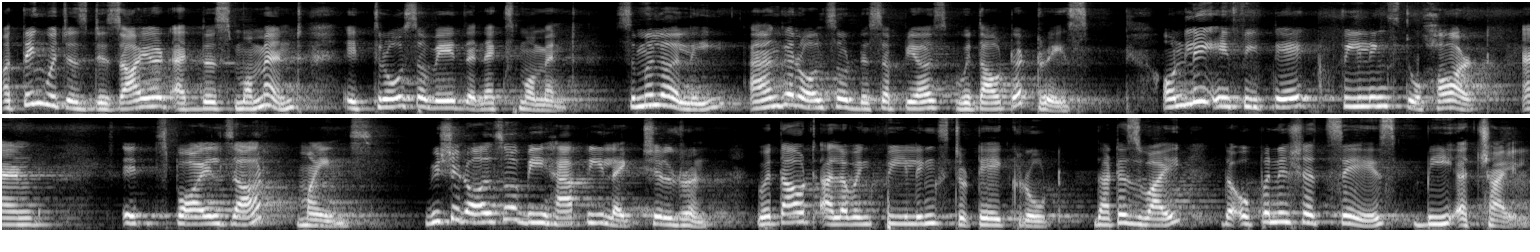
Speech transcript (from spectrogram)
A thing which is desired at this moment, it throws away the next moment. Similarly, anger also disappears without a trace. Only if we take feelings to heart and it spoils our minds. We should also be happy like children without allowing feelings to take root. That is why the Upanishad says, Be a child.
